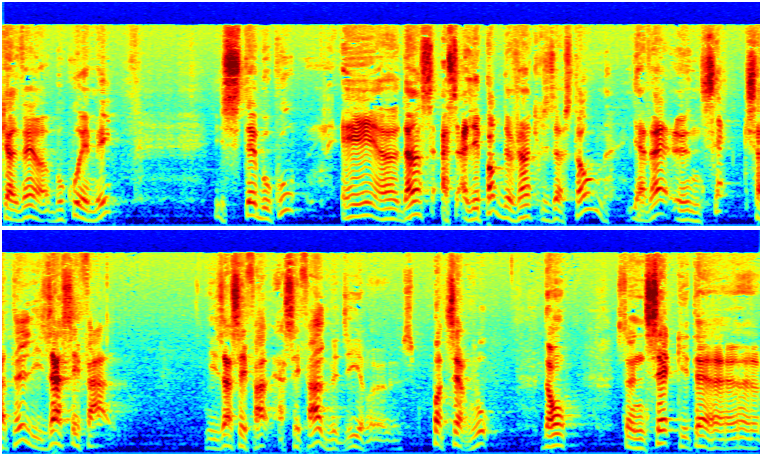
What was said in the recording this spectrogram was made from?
Calvin a beaucoup aimé. Il citait beaucoup. Et dans, à, l'époque de Jean Chrysostome, il y avait une secte qui s'appelait les acéphales. Les acéphales, acéphales veut dire pas de cerveau. Donc, c'est une secte qui était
